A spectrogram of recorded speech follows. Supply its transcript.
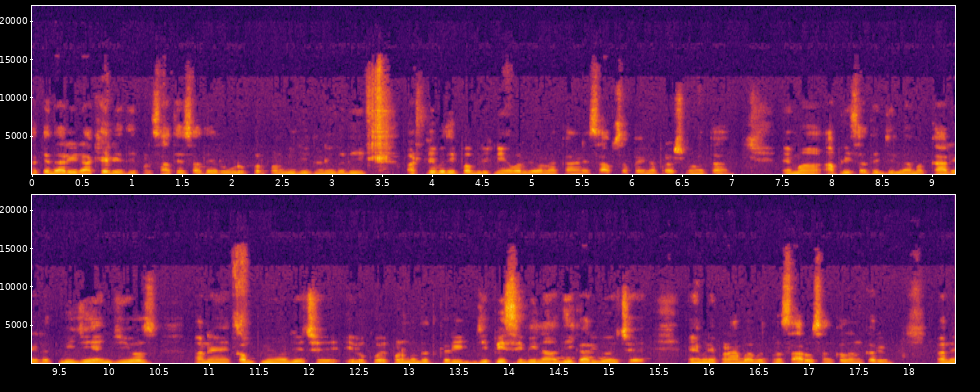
તકેદારી રાખેલી હતી, પણ સાથે સાથે રોડ ઉપર પણ બીજી ઘણી બધી, આટલી બધી પબ્લિકની અવર જવરના કારણે સાફ સફાઈના પ્રશ્નો હતા. એમાં આપણી સાથે જિલ્લામાં કાર્યરત બીજી એનજીઓઝ અને કંપનીઓ જે છે, એ લોકોએ પણ મદદ કરી. જીપીસીબીના અધિકારીઓ છે, એમણે પણ આ બાબતમાં સારું સંકલન કર્યું અને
